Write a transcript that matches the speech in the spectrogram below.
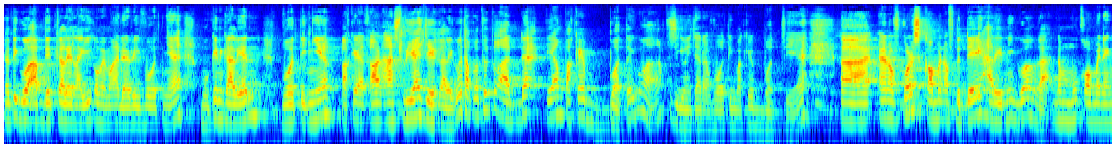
Nanti gue update kalian lagi kalau memang ada revote-nya. Mungkin kalian votingnya pakai account asli aja kali. Gue takut tuh ada yang pakai bot. Tapi gue gak ngerti sih gimana cara voting pakai bot sih ya. Uh, and of course comment of the day hari ini gue nggak nemu komen yang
